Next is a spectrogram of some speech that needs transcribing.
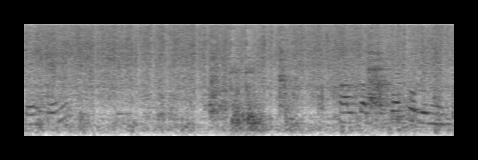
দেখেন। হালকা ভাজা করে নেব।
